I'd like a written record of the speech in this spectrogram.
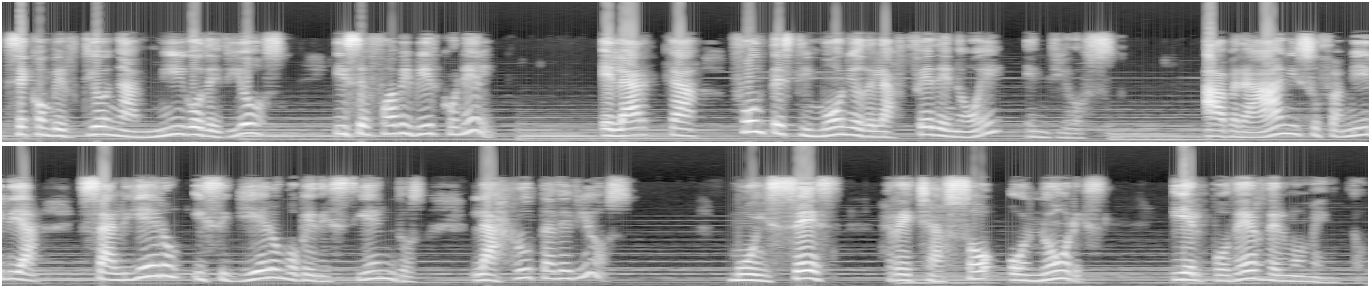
se convirtió en amigo de Dios y se fue a vivir con él. El arca fue un testimonio de la fe de Noé en Dios. Abraham y su familia salieron y siguieron obedeciendo la ruta de Dios. Moisés rechazó honores y el poder del momento,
